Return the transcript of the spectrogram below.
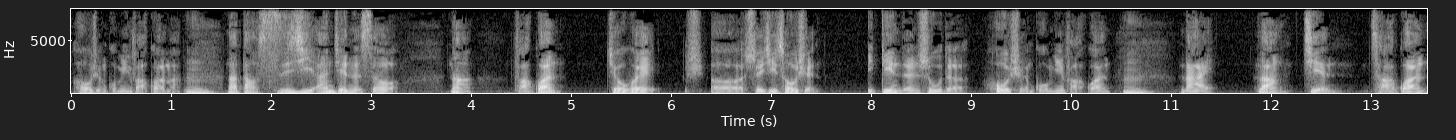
候选国民法官嘛。嗯，那到实际案件的时候，那法官就会呃随机抽选一定人数的候选国民法官，嗯来让检察官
